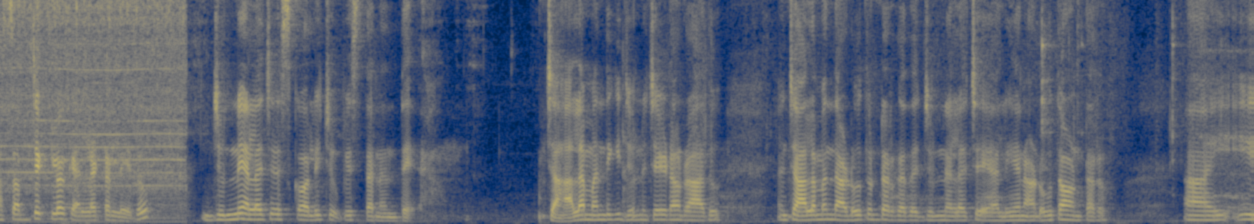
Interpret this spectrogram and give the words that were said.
ఆ సబ్జెక్ట్లోకి వెళ్ళటం లేదు. జున్ను ఎలా చేసుకోవాలి చూపిస్తాను అంతే చాలామందికి జున్ను చేయడం రాదు. చాలామంది అడుగుతుంటారు కదా జున్ను ఎలా చేయాలి అని అడుగుతూ ఉంటారు. ఈ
